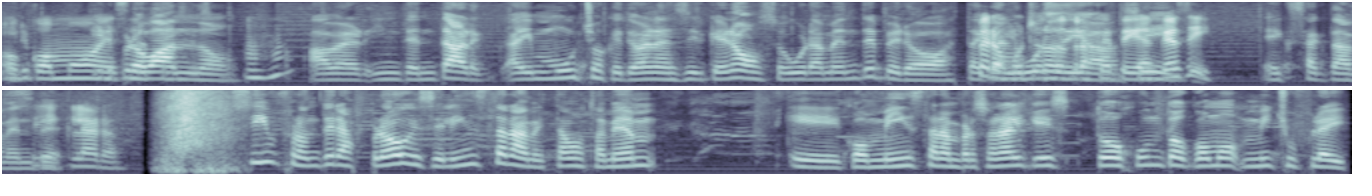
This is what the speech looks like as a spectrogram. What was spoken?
o Ir- cómo ir es probando. proceso. Ujú. A ver, intentar. Hay muchos que te van a decir que no, seguramente, pero hasta Pero que muchos alguno otros diga que te digan que sí. Exactamente. Sí, claro. Sin Fronteras Pro, que es el Instagram, estamos también eh, con mi Instagram personal, que es todo junto como Michuflay.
